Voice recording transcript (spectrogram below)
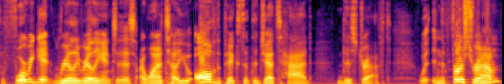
before we get really, really into this, I want to tell you all of the picks that the Jets had this draft. In the first round,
